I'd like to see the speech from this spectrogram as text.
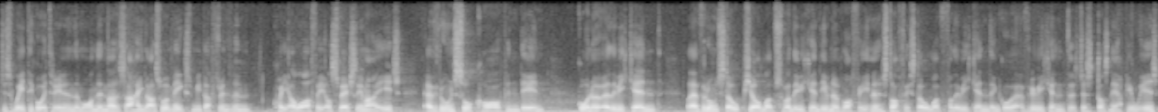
Just wait to go to training in the morning. That's I think that's what makes me different than quite a lot of fighters, especially my age. Everyone's so caught up in then going out at the weekend like everyone still pure lives for the weekend, even if they're fighting and stuff, they still live for the weekend and go out every weekend. It just doesn't appeal to us.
